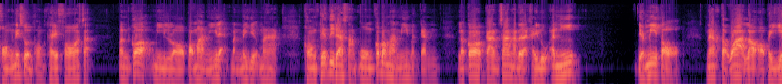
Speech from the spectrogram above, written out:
ของในส่วนของ Triforce อะมันก็มี lore ประมาณนี้แหละมันไม่เยอะมาก ของเทพธิดาสามองค์ก็ประมาณนี้เหมือนกัน แล้วก็การสร้างอาณาจักร Hyrule อันนี้ เดี๋ยวมีต่อนะครับแต่ว่าเราเอาไปแย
